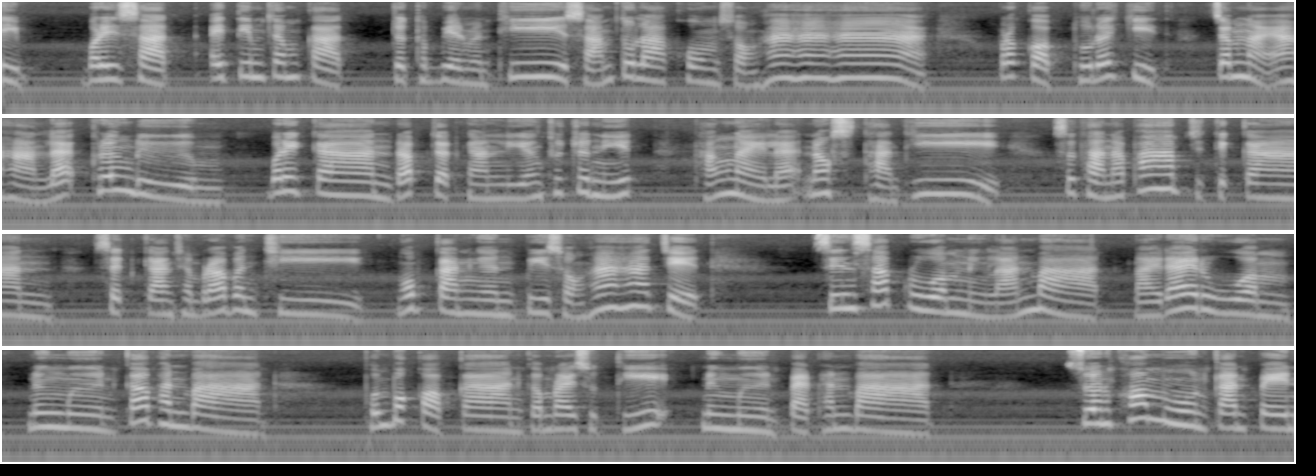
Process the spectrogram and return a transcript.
10. บริษัท ไอติมจำกัด จดทะเบียนวันที่ 3 ตุลาคม 2555 ประกอบธุรกิจจำหน่ายอาหารและเครื่องดื่ม บริการรับจัดงานเลี้ยงทุกชนิด ทั้งในและนอกสถานที่ สถานภาพจิตการเสร็จการชำระบัญชี งบการเงินปี 2557 สินทรัพย์รวม 1 ล้านบาท รายได้รวม 19,000 บาท ผลประกอบการกำไรสุทธิ 18,000 บาท ส่วนข้อมูลการเป็น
